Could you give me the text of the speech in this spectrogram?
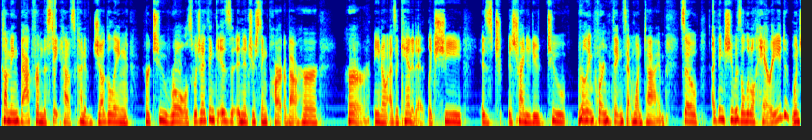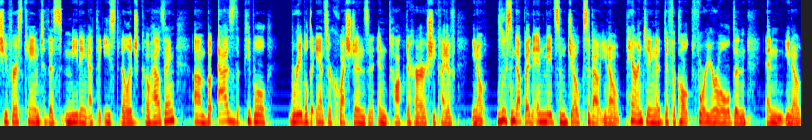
coming back from the state house, kind of juggling her two roles, which I think is an interesting part about her, her, you know, as a candidate. Like she is tr- is trying to do two really important things at one time. So I think she was a little harried when she first came to this meeting at the East Village co-housing. Um, but as the people were able to answer questions and, and talk to her, she kind of, you know, loosened up and, and made some jokes about, you know, parenting a difficult four year old and, and, you know,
